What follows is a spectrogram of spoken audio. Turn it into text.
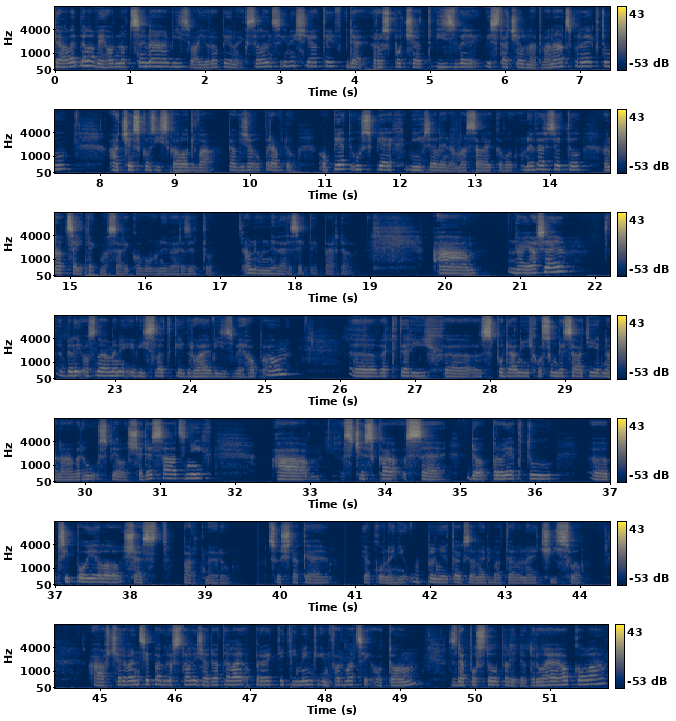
Dále byla vyhodnocena výzva European Excellence Initiative, kde rozpočet výzvy vystačil na 12 projektů a Česko získalo dva. Takže opravdu opět úspěch mířili na Masarykovou univerzitu a na CEJTEK Masarykovou univerzitu. Univerzity, pardon. A na jaře byly oznámeny i výsledky druhé výzvy Hop On, eh, ve kterých eh, z podaných 81 návrhů uspělo 60 z nich a z Česka se do projektu eh, připojilo 6 partnerů, což také jako není úplně tak zanedbatelné číslo. A v červenci pak dostali žadatelé o projekty Teaming informaci o tom, zda postoupili do druhého kola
